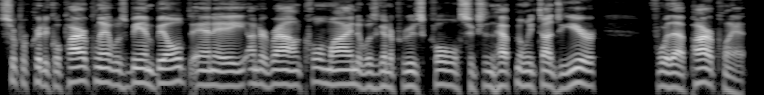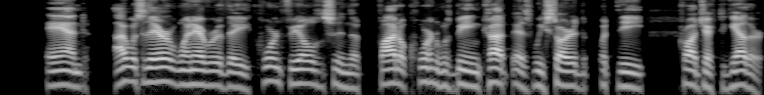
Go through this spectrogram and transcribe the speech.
supercritical power plant was being built and a underground coal mine that was going to produce coal six and a half million tons a year for that power plant. And I was there whenever the cornfields and the final corn was being cut as we started to put the project together.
